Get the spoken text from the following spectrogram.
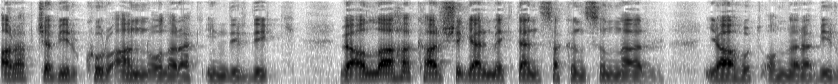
Arapça bir Kur'an olarak indirdik ve Allah'a karşı gelmekten sakınsınlar yahut onlara bir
